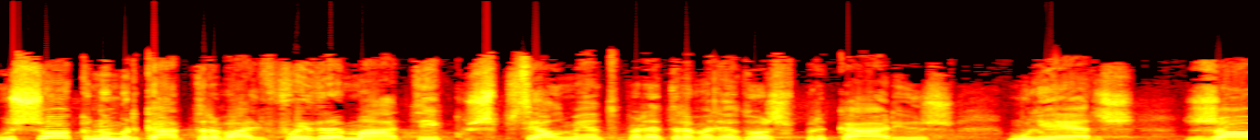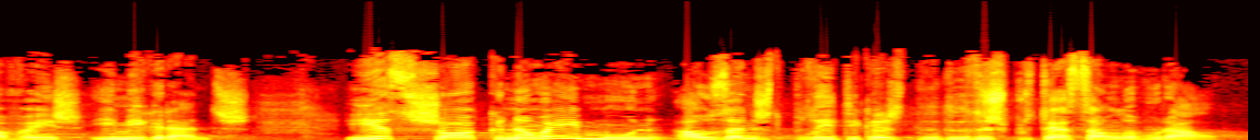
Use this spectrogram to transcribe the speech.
O choque no mercado de trabalho foi dramático, especialmente para trabalhadores precários, mulheres, jovens e imigrantes. E esse choque não é imune aos anos de políticas de desproteção laboral.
